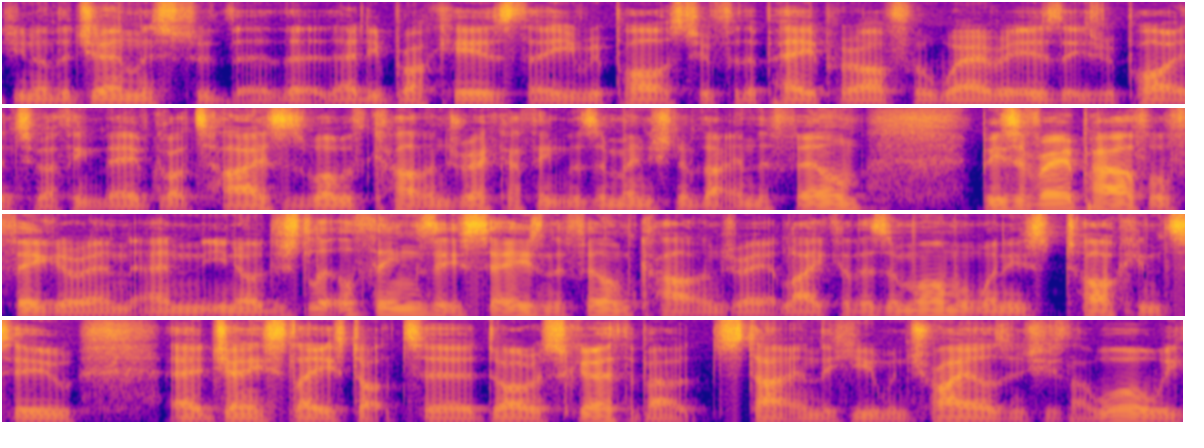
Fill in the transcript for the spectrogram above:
you know the journalist that Eddie Brock is that he reports to for the paper or for wherever it is that he's reporting to. I think they've got ties as well with Carlton Drake. I think there's a mention of that in the film. But he's a very powerful figure, and and you know just little things that he says in the film, Carlton Drake. Like there's a moment when he's talking to uh, Jenny Slate's Doctor Dora Skirth about starting the human trials, and she's like, "Whoa, we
